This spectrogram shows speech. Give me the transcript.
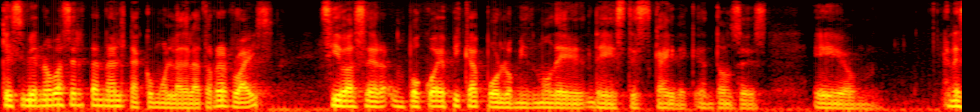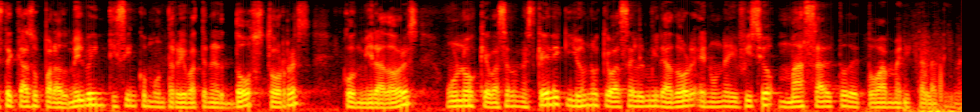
que si bien no va a ser tan alta como la de la Torre Rice, sí va a ser un poco épica por lo mismo de, este Skydeck. Entonces, eh, en este caso, para 2025 Monterrey va a tener dos torres con miradores, uno que va a ser un Skydeck y uno que va a ser el mirador en un edificio más alto de toda América Latina.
